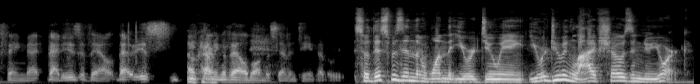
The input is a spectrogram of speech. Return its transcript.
thing that that is available. That is Okay. becoming available on the 17th, I believe. so this was in the one that you were doing. You were doing live shows in New York.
